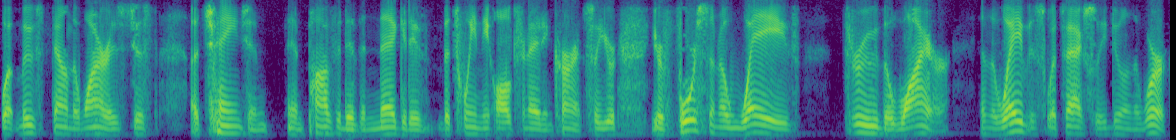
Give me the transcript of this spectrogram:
What moves down the wire is just a change in, in positive and negative between the alternating current. So you're you're forcing a wave through the wire, and the wave is what's actually doing the work.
